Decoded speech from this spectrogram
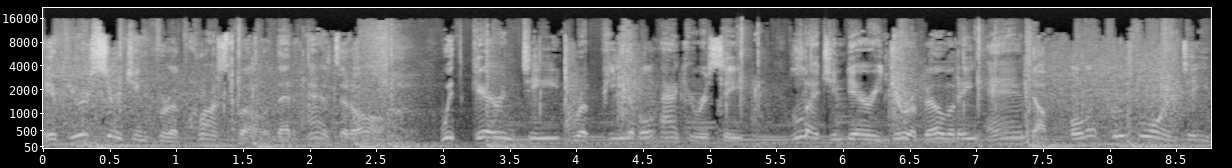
If you're searching for a crossbow that has it all, with guaranteed repeatable accuracy, legendary durability, and a bulletproof warranty,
